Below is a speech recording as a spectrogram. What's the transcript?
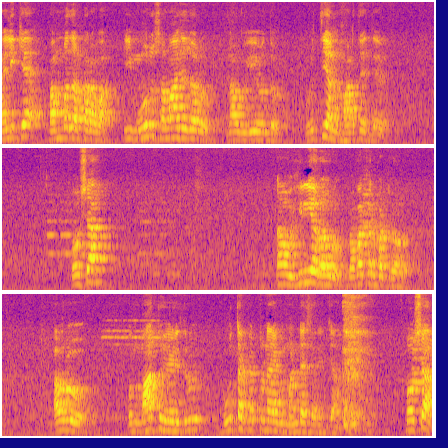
ನಲಿಕೆ ಪಂಬದ ಪರವ ಈ ಮೂರು ಸಮಾಜದವರು ನಾವು ಈ ಒಂದು ವೃತ್ತಿಯನ್ನು ಮಾಡ್ತಾ ಇದ್ದೇವೆ. ಬಹುಶಃ ನಾವು ಹಿರಿಯರವರು, ಪ್ರಭಾಕರ್ ಭಟ್ರವರು ಅವರು ಒಂದು ಮಾತು ಹೇಳಿದರು, ಭೂತ ಕಟ್ಟುನಾಯಕ ಮಂಡ್ಯ ಸರಿಜ್ಜ ಬಹುಶಃ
